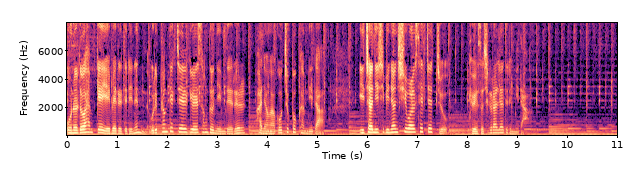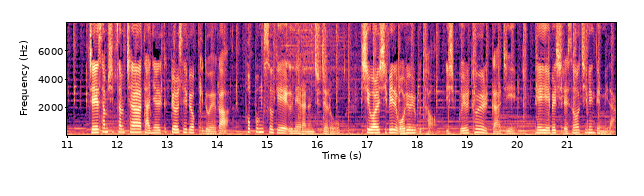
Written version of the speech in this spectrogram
오늘도 함께 예배를 드리는 우리 평택제일교회 성도님들을 환영하고 축복합니다. 2022년 10월 셋째 주 교회 소식을 알려드립니다. 제33차 다니엘 특별 새벽 기도회가 폭풍 속의 은혜라는 주제로 10월 10일 월요일부터 29일 토요일까지 대예배실에서 진행됩니다.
